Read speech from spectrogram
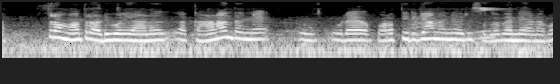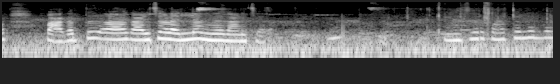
അത്ര മാത്രം അടിപൊളിയാണ്. കാണാൻ തന്നെ ഇവിടെ പുറത്തിരിക്കാൻ തന്നെ ഒരു സുഖം തന്നെയാണ്. അപ്പം അപ്പം അകത്ത് ആ കാഴ്ചകളെല്ലാം നിങ്ങൾ കാണിച്ചു തരാം. കുഴപ്പമില്ലല്ലോ.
